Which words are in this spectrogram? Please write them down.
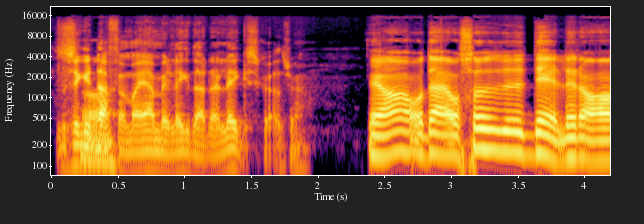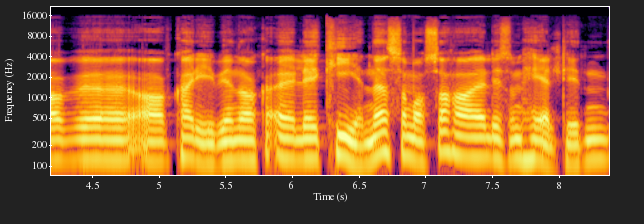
Det er sikkert Så. derfor Miami ligger der det ligger, skulle jeg tro. Ja, og det er også deler av, uh, av Karibien, og, eller Kine, som også har liksom hele tiden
